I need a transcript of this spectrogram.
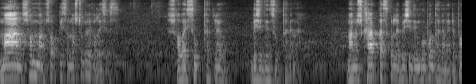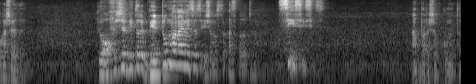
মান, সম্মান সব কিছু নষ্ট করে ফেলাইছিস। সবাই সুখ থাকলেও বেশি দিন সুখ থাকে না। মানুষ খারাপ কাজ করলে বেশি দিন গোপন থাকে না, এটা প্রকাশ হয়ে যায়। তুই অফিসের ভিতরে বেডরুম বানায় নিছিস এই সমস্ত কাজ করার জন্য? সি সি সি। আব্বারা সব কমতো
